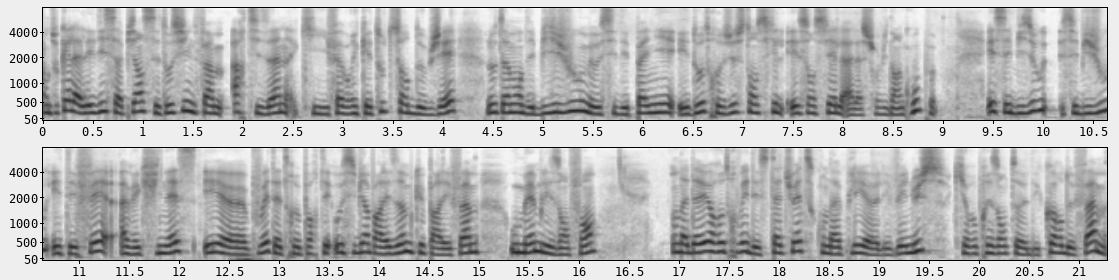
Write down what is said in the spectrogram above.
En tout cas, la Lady Sapiens, c'est aussi une femme artisane qui fabriquait toutes sortes d'objets, notamment des bijoux, mais aussi des paniers et d'autres ustensiles essentiels à la survie d'un groupe. Et ces bijoux, ces bijoux étaient faits avec finesse et euh, pouvaient être portés aussi bien par les hommes que par les femmes ou même les enfants. On a d'ailleurs retrouvé des statuettes qu'on appelait euh, les Vénus, qui représentent euh, des corps de femmes.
